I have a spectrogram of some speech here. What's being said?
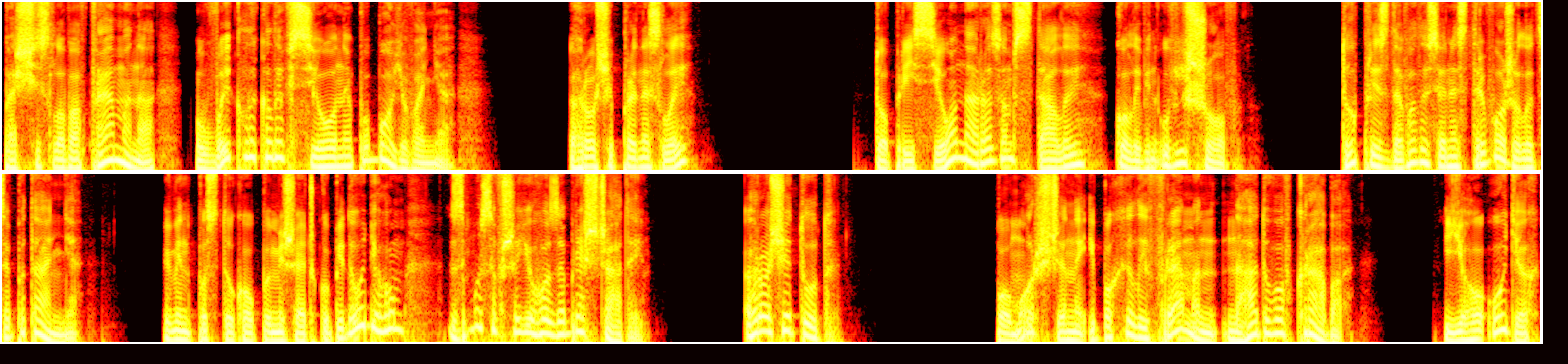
Перші слова Фремена викликали в Сіони побоювання. Гроші принесли. Топрі Сіона разом встали, коли він увійшов. Топрі, здавалося, не стривожило це питання. Він постукав по мішечку під одягом, змусивши його забрящати. Гроші тут. Поморщений і похилий Фремен нагадував краба. Його одяг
